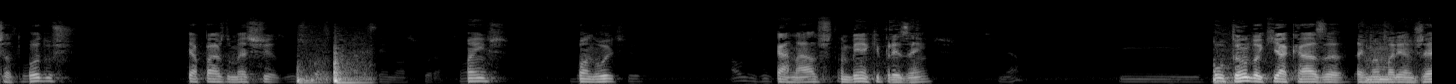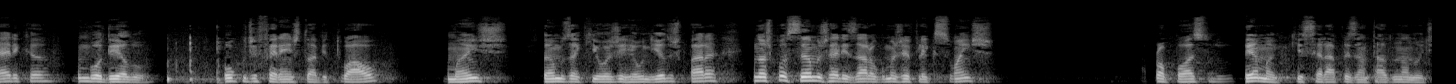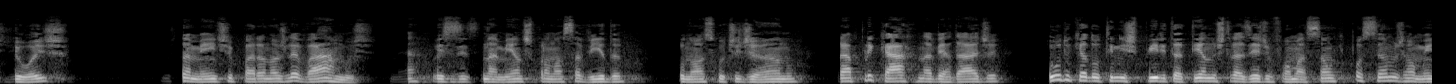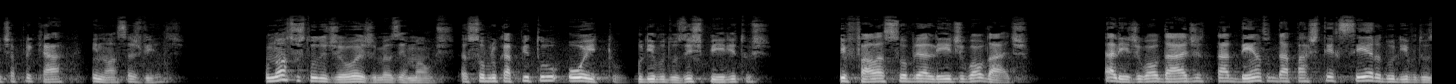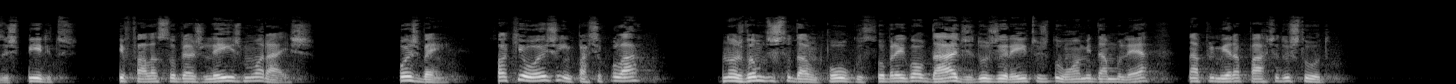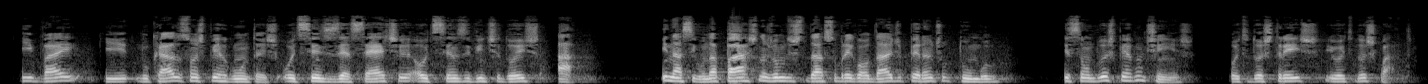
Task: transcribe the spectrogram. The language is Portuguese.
noite a todos. Que a paz do Mestre Jesus possa permanecer em nossos corações. Boa noite aos desencarnados também aqui presentes. Né? E voltando aqui à casa da irmã Maria Angélica, um modelo um pouco diferente do habitual, mas estamos aqui hoje reunidos para que nós possamos realizar algumas reflexões a propósito do tema que será apresentado na noite de hoje, justamente para nós levarmos né, esses ensinamentos para a nossa vida, para o nosso cotidiano, para aplicar, na verdade, tudo que a doutrina espírita tem a nos trazer de informação que possamos realmente aplicar em nossas vidas. O nosso estudo de hoje, meus irmãos, é sobre o capítulo 8 do Livro dos Espíritos, que fala sobre a lei de igualdade. A lei de igualdade está dentro da parte terceira do Livro dos Espíritos, que fala sobre as leis morais. Pois bem, só que hoje, em particular, nós vamos estudar um pouco sobre a igualdade dos direitos do homem e da mulher na primeira parte do estudo, que vai, que no caso são as perguntas 817 a 822a. E na segunda parte nós vamos estudar sobre a igualdade perante o túmulo, que são duas perguntinhas, 823 e 824.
